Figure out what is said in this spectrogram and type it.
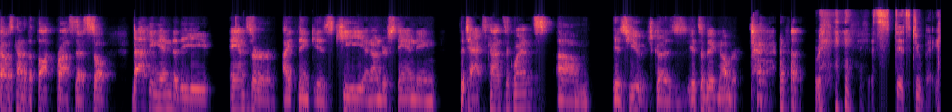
that was kind of the thought process. So backing into the answer, I think, is key and understanding the tax consequence um, is huge because it's a big number. it's it's too big.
